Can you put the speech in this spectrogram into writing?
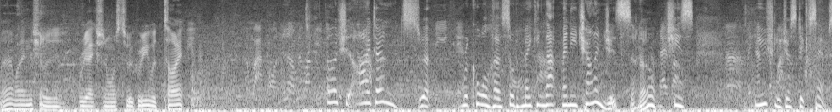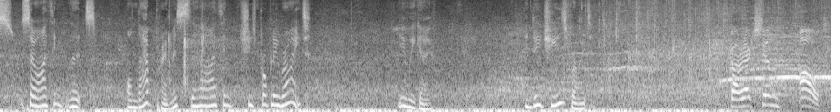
Well, my initial reaction was to agree with Tai. Oh, I don't uh, recall her sort of making that many challenges. No. She's usually just accepts. So I think that on that premise, uh, I think she's probably right. Here we go. Indeed, she is right. Correction out.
